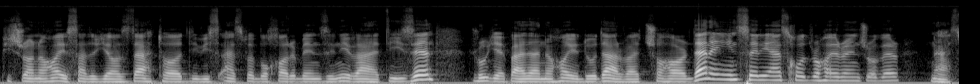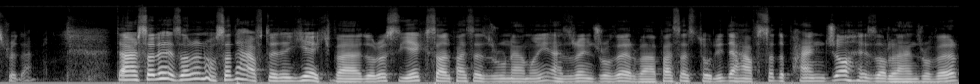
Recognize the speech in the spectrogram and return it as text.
پیشرانه های 111 تا 200 اسب بخار بنزینی و دیزل روی بدنه های دو در و چهار در این سری از خودروهای رنج روور نصب شدند. در سال 1971 و درست یک سال پس از رونمایی از رنج روور و پس از تولید 750 هزار لند روور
